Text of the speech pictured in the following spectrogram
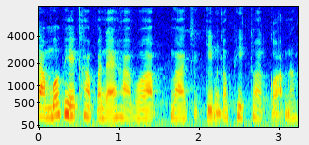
ตำว่าเพกครับปันไดค่ะ เพราะว่ามาจะกินก็พริกทอดกรอบนะ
